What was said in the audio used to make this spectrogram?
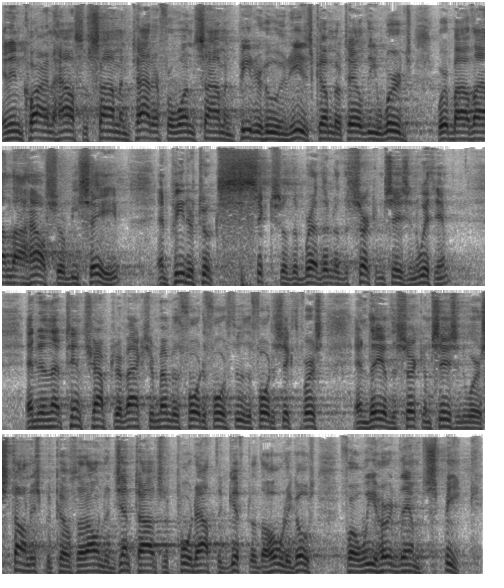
and inquire in the house of Simon Tanner for one Simon Peter, who and he is come to tell thee words whereby thou and thy house shall be saved. And Peter took six of the brethren of the circumcision with him. And in that 10th chapter of Acts, remember the 44th through the 46th verse, and they of the circumcision were astonished because that on the Gentiles was poured out the gift of the Holy Ghost, for we heard them speak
